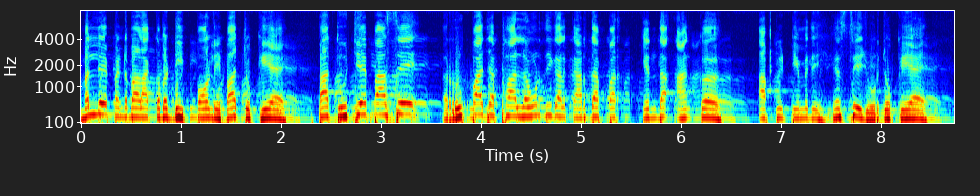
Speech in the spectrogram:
ਮੱਲੇ ਪਿੰਡ ਵਾਲਾ ਕਬੱਡੀ ਪਾਉਣ ਲਈ ਵੱਧ ਚੁੱਕਿਆ ਹੈ ਪਰ ਦੂਜੇ ਪਾਸੇ ਰੂਪਾ ਜੱਫਾ ਲਾਉਣ ਦੀ ਗੱਲ ਕਰਦਾ ਪਰ ਕਹਿੰਦਾ ਅੰਕ ਆਪਣੀ ਟੀਮ ਦੇ ਹਿੱਸੇ ਜੁੜ ਚੁੱਕਿਆ ਹੈ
